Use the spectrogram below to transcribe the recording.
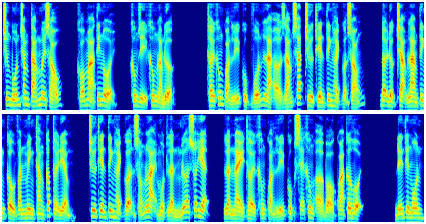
Chương 486, khó mà tin nổi, không gì không làm được. Thời không quản lý cục vốn là ở giám sát chư thiên tinh hoạch gọn sóng, đợi được chạm làm tinh cầu văn minh thăng cấp thời điểm, chư thiên tinh hoạch gợn sóng lại một lần nữa xuất hiện, lần này thời không quản lý cục sẽ không ở bỏ qua cơ hội. Đến thiên môn.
